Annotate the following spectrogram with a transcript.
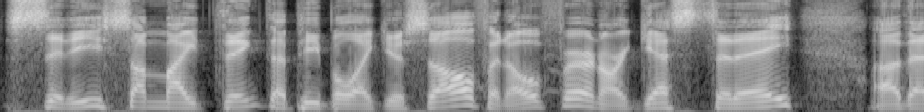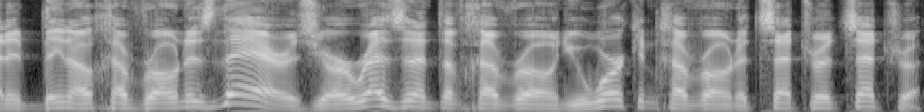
city. Some might think that people like yourself and Ofer and our guests today, uh, that it, you know Chevron is theirs. You're a resident of Chevron. You work in Chevron, etc., etc.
